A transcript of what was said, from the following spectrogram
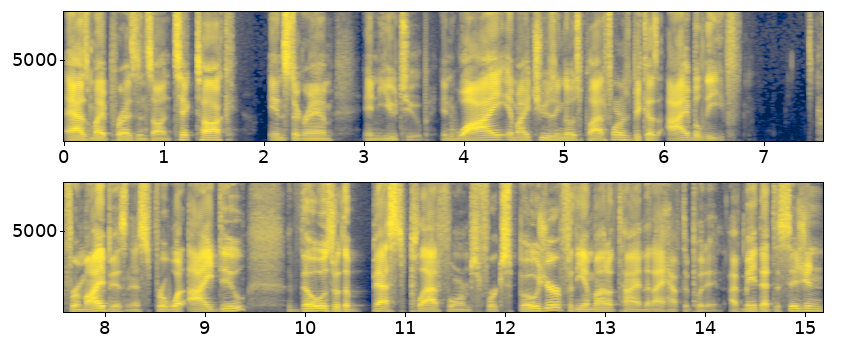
as my presence on TikTok, Instagram, and YouTube. And why am I choosing those platforms? Because I believe for my business, for what I do, those are the best platforms for exposure for the amount of time that I have to put in. I've made that decision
